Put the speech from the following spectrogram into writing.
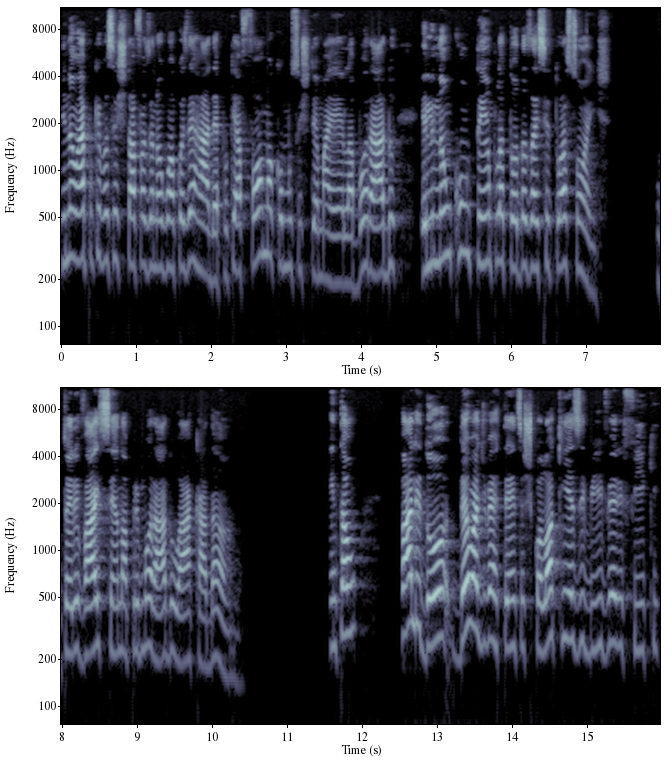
e não é porque você está fazendo alguma coisa errada, é porque a forma como o sistema é elaborado, ele não contempla todas as situações. Então ele vai sendo aprimorado a cada ano. Então, validou, deu advertências, coloque em exibir, verifique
